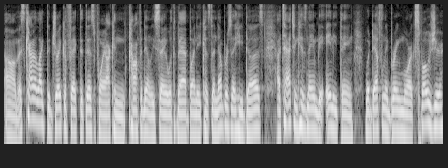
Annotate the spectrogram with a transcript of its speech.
Um, it's kind of like the Drake effect at this point. I can confidently say with Bad Bunny because the numbers that he does, attaching his name to anything would definitely bring more exposure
